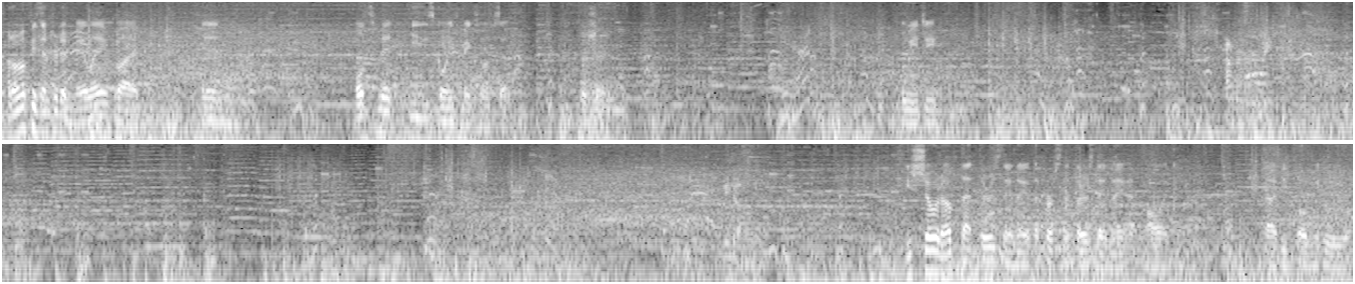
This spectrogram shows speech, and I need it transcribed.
I don't know if he's entered in Melee, but in Ultimate, he's going to make some upset. For sure. Luigi. He showed up that Thursday night, that first Thursday night at Pollock. uh, he told me who he was.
